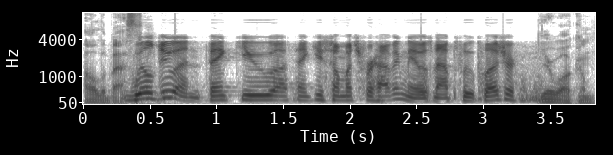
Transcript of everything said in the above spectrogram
All the best. Will do, and thank you, uh, thank you so much for having me. It was an absolute pleasure. You're welcome.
